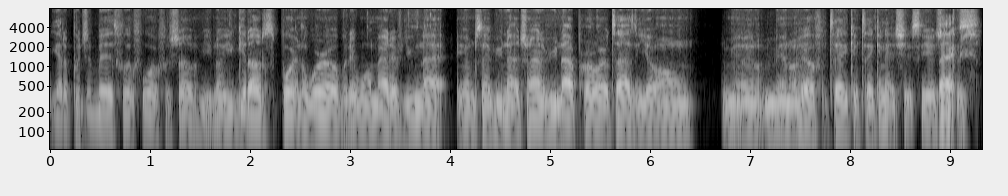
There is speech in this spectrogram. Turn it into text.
You gotta put your best foot forward for sure. You know, you get all the support in the world, but it won't matter if you're not, you know what I'm saying, if you're not trying, if you're not prioritizing your own mental, mental health and taking taking that shit seriously. 'cause facts.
